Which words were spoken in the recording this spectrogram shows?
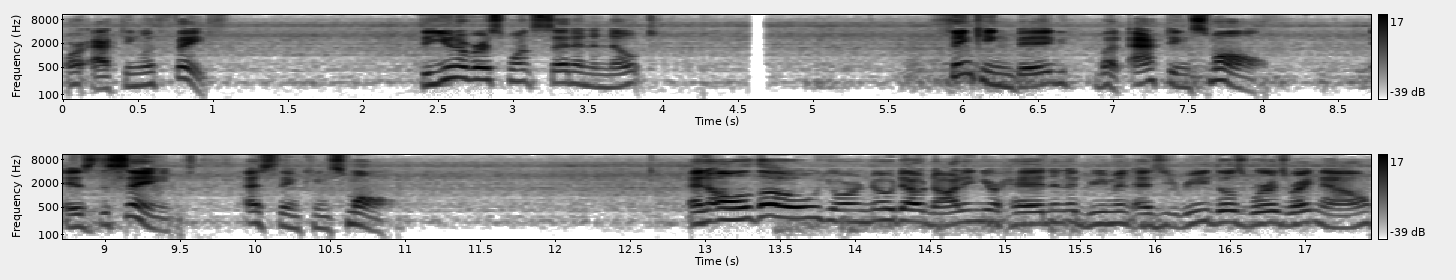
or acting with faith. The universe once said in a note Thinking big but acting small is the same as thinking small. And although you're no doubt nodding your head in agreement as you read those words right now,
